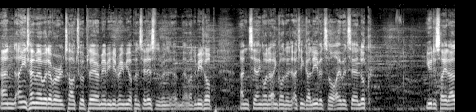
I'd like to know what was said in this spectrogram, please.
And anytime I would ever talk to a player, maybe he'd ring me up and say, "Listen, um, I want to meet up," and say, "I'm going to, I'm going to, I think I'll leave it." So I would say, "Look, you decide that.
